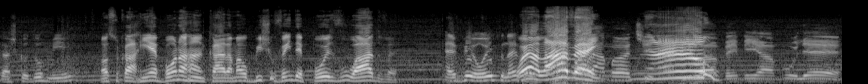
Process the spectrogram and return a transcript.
Eu acho que eu dormi, hein? Nosso carrinho é bom na arrancada, mas o bicho vem depois voado, velho. É V8, né? Olha lá, velho! Não! lá vem minha mulher.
